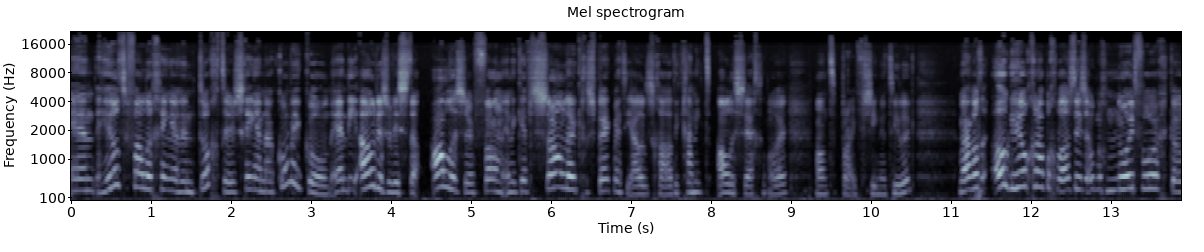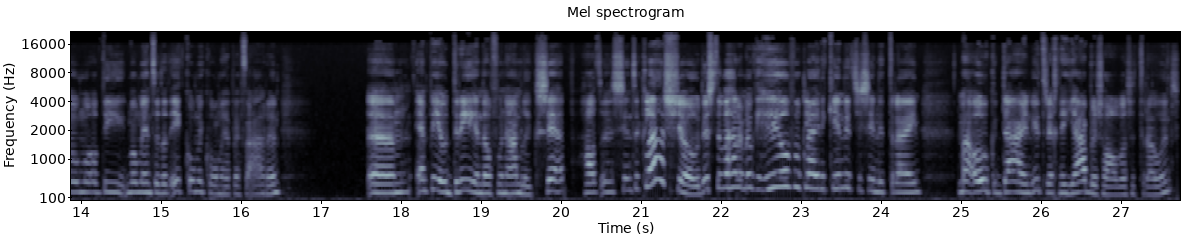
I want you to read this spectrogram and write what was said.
En heel toevallig gingen hun dochters gingen naar Comic Con. En die ouders wisten alles ervan. En ik heb zo'n leuk gesprek met die ouders gehad. Ik ga niet alles zeggen hoor, want privacy natuurlijk. Maar wat ook heel grappig was, dit is ook nog nooit voorgekomen op die momenten dat ik Comic Con heb ervaren. Um, NPO 3 en dan voornamelijk Zep had een Sinterklaas show. Dus er waren ook heel veel kleine kindertjes in de trein. Maar ook daar in Utrecht, de jaarbushal was het trouwens.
